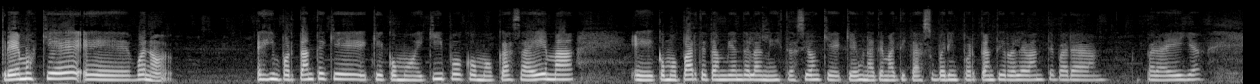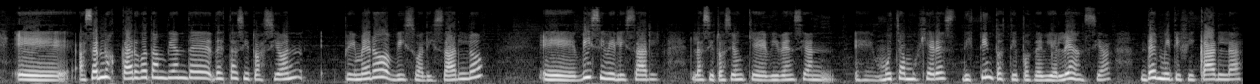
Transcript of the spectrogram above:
Creemos que, eh, bueno, es importante que, que como equipo, como Casa EMA, eh, como parte también de la administración, que, que es una temática súper importante y relevante para, para ella, eh, hacernos cargo también de, de esta situación, primero visualizarlo, eh, visibilizar la situación que vivencian eh, muchas mujeres, distintos tipos de violencia, desmitificarla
